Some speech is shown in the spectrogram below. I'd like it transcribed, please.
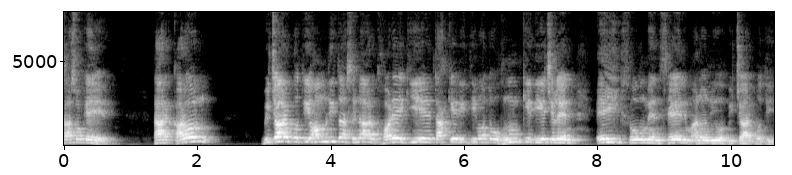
শাসকের তার কারণ, বিচারপতি অমৃতা সেনার ঘরে গিয়ে তাকে রীতিমতো হুমকি দিয়েছিলেন এই সৌমেন সেন, মাননীয় বিচারপতি।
